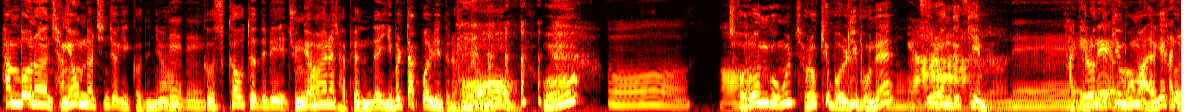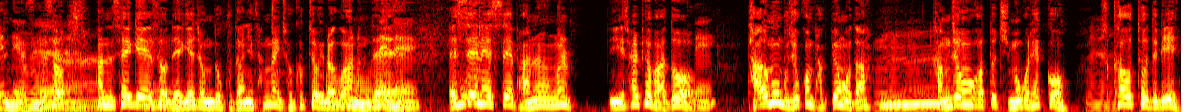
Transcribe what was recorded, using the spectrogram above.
한 번은 장애 홈런 친 적이 있거든요. 네네. 네. 그 스카우트들이 중계 화면에 잡혔는데 입을 딱 벌리더라고요. 어? 어? 아. 저런 공을 저렇게 멀리 보내? 오. 이런 느낌. 네. 이런 느낌 보면 알겠거든요. 그래서 한 3개에서 네. 4개 정도 구단이 상당히 적극적이라고 오. 하는데 네네. SNS의 반응을 살펴봐도 네. 다음은 무조건 박병호다. 음. 강정호가 또 지목을 했고 네. 스카우터들이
